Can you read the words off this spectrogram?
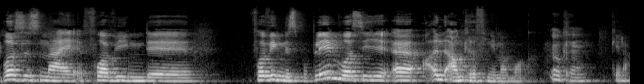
was ist mein vorwiegende, vorwiegendes Problem, was ich äh, in Angriff nehmen mag. Okay. Genau.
